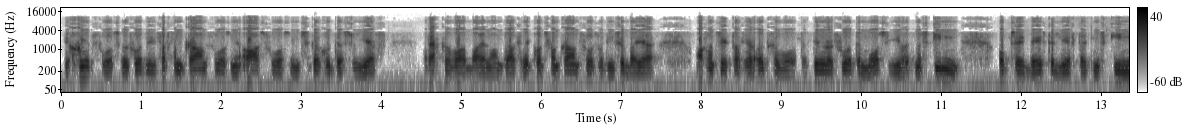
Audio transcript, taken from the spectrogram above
die groot voëls, byvoorbeeld die van kraanvoëls en die aasvoëls en sulke goedes leef regtig waar baie lank. Daar's rekords van kraanvoëls wat hierso by 68 jaar oud geword het. Teenoor voor te mossie wat miskien op sy beste leeftyd miskien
